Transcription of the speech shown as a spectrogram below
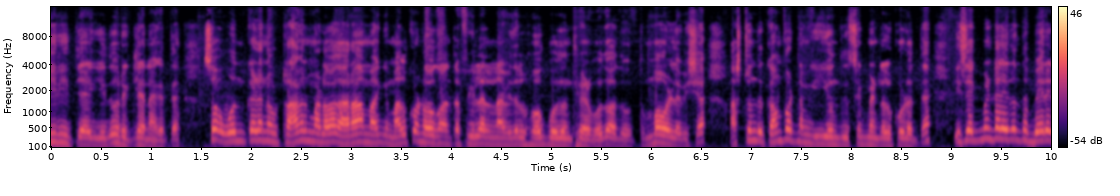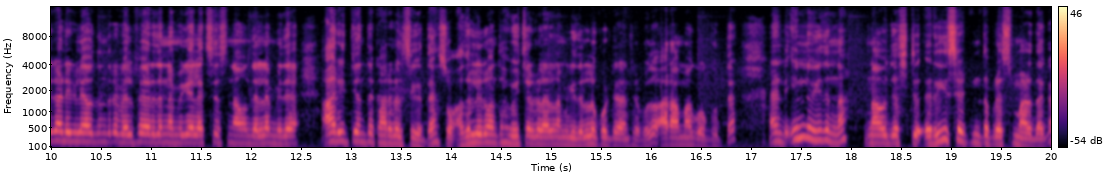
ಈ ರೀತಿಯಾಗಿ ಇದು ರಿಕ್ಲೈನ್ ಆಗುತ್ತೆ. ಸೊ ಒಂದು ಕಡೆ ನಾವು ಟ್ರಾವೆಲ್ ಮಾಡುವಾಗ ಆರಾಮಾಗಿ ಮಲ್ಕೊಂಡು ಹೋಗುವಂಥ ಫೀಲಲ್ಲಿ ನಾವು ಇದ್ರಲ್ಲಿ ಹೋಗ್ಬೋದು ಅಂತ ಹೇಳ್ಬೋದು. ಅದು ತುಂಬ ಒಳ್ಳೆ ವಿಷಯ. ಅಷ್ಟೊಂದು ಕಂಫರ್ಟ್ ನಮಗೆ ಈ ಒಂದು ಸೆಗ್ಮೆಂಟಲ್ಲಿ ಕೊಡುತ್ತೆ. ಈ ಸೆಗ್ಮೆಂಟಲ್ಲಿ ಇರುವಂಥ ಬೇರೆ ಗಾಡಿಗಳು ಯಾವುದಂದ್ರೆ ವೆಲ್ಫೇರ್ ಇದೆ, ನಮಗೆ ಲೆಕ್ಸಸ್ ಒಂದು ಒಂದೆಲ್ಲ ಇದೆ. ಆ ರೀತಿಯಂಥ ಕಾರ್ಗಳು ಸಿಗುತ್ತೆ. ಸೊ ಅದರಲ್ಲಿರುವಂಥ ಫೀಚರ್ಗಳೆಲ್ಲ ನಮಗೆ ಇದರಲ್ಲೂ ಕೊಟ್ಟಿಲ್ಲ ಅಂತ ಹೇಳ್ಬೋದು. ಆರಾಮಾಗಿ ಹೋಗುತ್ತೆ. ಆ್ಯಂಡ್ ಇನ್ನು ಇದನ್ನು ನಾವು ಜಸ್ಟ್ ರೀಸೆಟ್ ಅಂತ ಪ್ರೆಸ್ ಮಾಡಿದಾಗ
